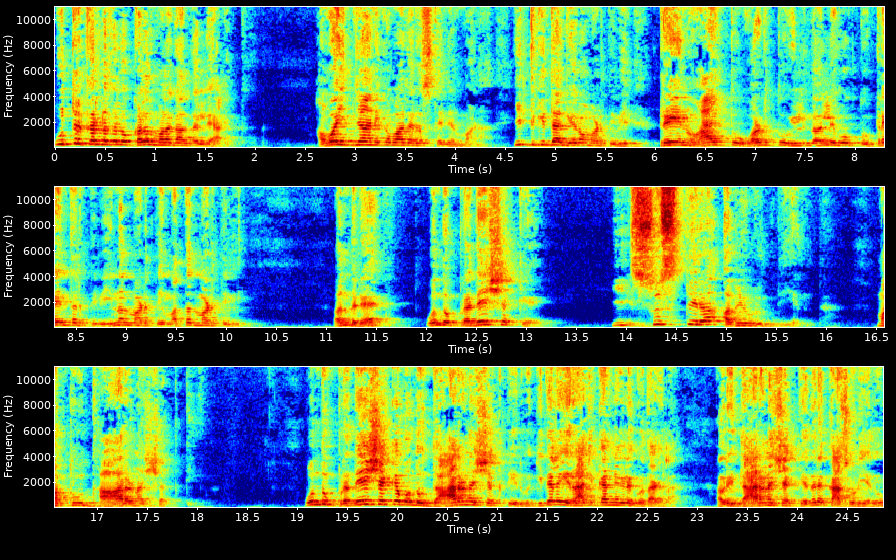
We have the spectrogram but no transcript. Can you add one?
ಉತ್ತರ ಕನ್ನಡದಲ್ಲೂ ಕಳೆದ ಮಳೆಗಾಲದಲ್ಲಿ ಆಯಿತು. ಅವೈಜ್ಞಾನಿಕವಾದ ರಸ್ತೆ ನಿರ್ಮಾಣ. ಇದ್ದಕ್ಕಿದ್ದಾಗ ಏನೋ ಮಾಡ್ತೀವಿ, ಟ್ರೈನು ಆಯಿತು ಹೊರಡ್ತು ಇಲ್ಲಿಂದ ಅಲ್ಲಿಗೆ ಹೋಗ್ತು, ಟ್ರೈನ್ ತರ್ತೀವಿ, ಇನ್ನೊಂದು ಮಾಡ್ತೀವಿ, ಮತ್ತೊಂದು ಮಾಡ್ತೀವಿ. ಅಂದರೆ ಒಂದು ಪ್ರದೇಶಕ್ಕೆ ಈ ಸುಸ್ಥಿರ ಅಭಿವೃದ್ಧಿ ಅಂತ ಮತ್ತು ಧಾರಣ ಶಕ್ತಿ. ಒಂದು ಪ್ರದೇಶಕ್ಕೆ ಒಂದು ಧಾರಣ ಶಕ್ತಿ ಇರಬೇಕು. ಇದೆಲ್ಲ ಈ ರಾಜಕಾರಣಿಗಳಿಗೆ ಗೊತ್ತಾಗಲ್ಲ. ಅವ್ರಿಗೆ ಧಾರಣ ಶಕ್ತಿ ಅಂದರೆ ಕಾಸು ಹೊಡೆಯೋದು,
